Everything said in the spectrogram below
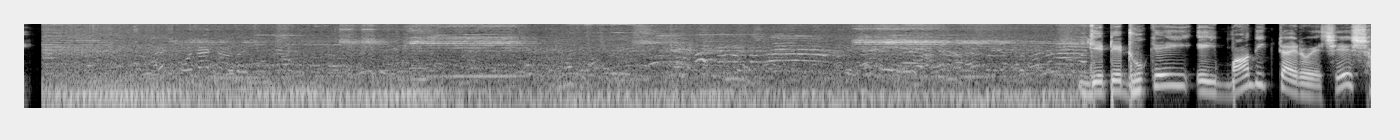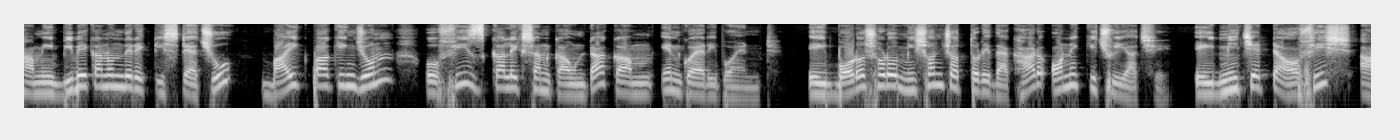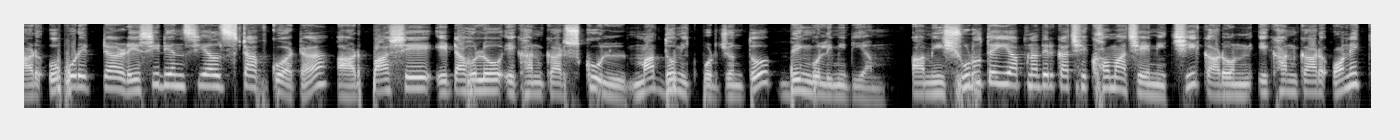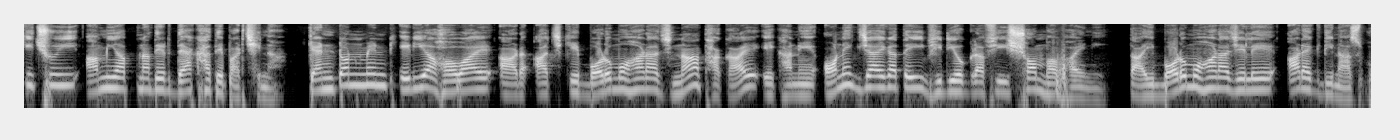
গেটে ঢুকেই এই বাঁ দিকটায় রয়েছে স্বামী বিবেকানন্দের একটি স্ট্যাচু, বাইক পার্কিং জোন ও fees collection counter cum enquiry point. এই বড়সড় মিশন চত্বরে দেখার অনেক কিছুই আছে। এই নিচেরটা অফিস আর ওপরেরটা রেসিডেন্সিয়াল স্টাফ কোয়ার্টার আর পাশে এটা হলো এখানকার স্কুল, মাধ্যমিক পর্যন্ত, বেঙ্গলি মিডিয়াম। আমি শুরুতেই আপনাদের কাছে ক্ষমা চেয়ে নিচ্ছি কারণ এখানকার অনেক কিছুই আমি আপনাদের দেখাতে পারছি না। ক্যান্টনমেন্ট এরিয়া হওয়ায় আর আজকে বড় মহারাজ না থাকায় এখানে অনেক জায়গাতেই ভিডিওগ্রাফি সম্ভব হয়নি। তাই বড় মহারাজ এলে আর একদিন আসব।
